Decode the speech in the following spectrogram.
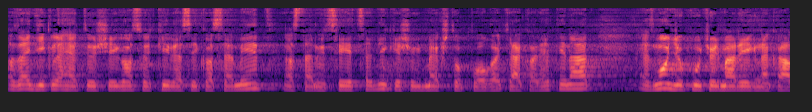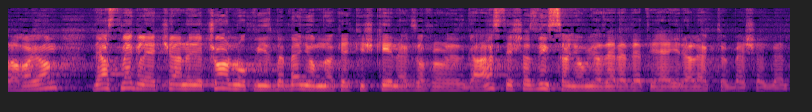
az egyik lehetőség az, hogy kiveszik a szemét, aztán úgy szétszedik, és úgy megstoppolgatják a retinát, ez mondjuk úgy, hogy már régnek áll a hajam, de azt meg lehet csinálni, hogy a csarnokvízbe benyomnak egy kis kénexafluorid gázt, és az visszanyomja az eredeti helyére a legtöbb esetben.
